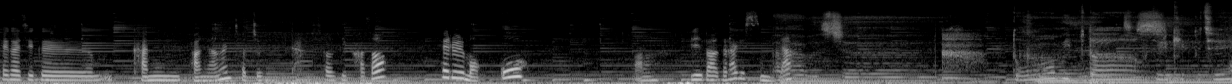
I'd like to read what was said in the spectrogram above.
제가 지금 가는 방향은 저쪽입니다. 저기 가서 회를 먹고 어, 1박을 하겠습니다. 너무 이쁘다. 이렇게 이쁘지?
